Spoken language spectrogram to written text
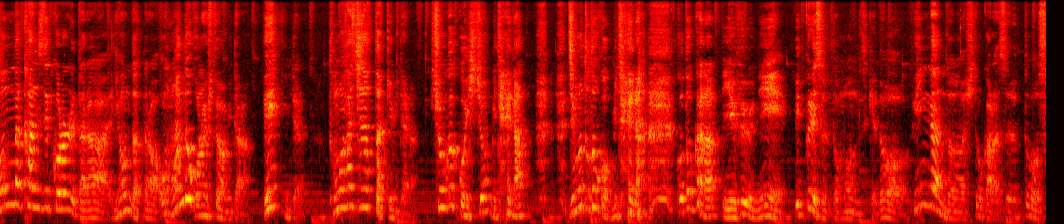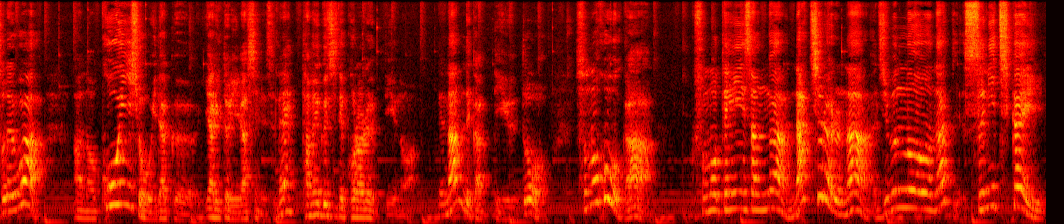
そんな感じで来られたら日本だったら「おなんだこの人は」みたいな「え？みたいな友達だったっけ？みたいな。小学校一緒？みたいな。地元どこ？みたいなことかなっていう風にびっくりすると思うんですけど、フィンランドの人からすると、それは、あの、好印象を抱くやりとりらしいんですね。タメ口で来られるっていうのは。で、なんでかっていうと、その方が、その店員さんがナチュラルな自分のな素に近い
